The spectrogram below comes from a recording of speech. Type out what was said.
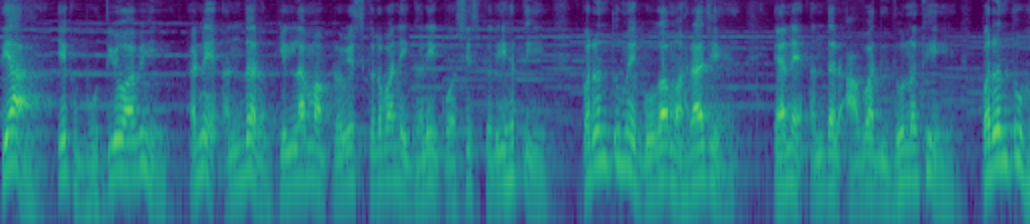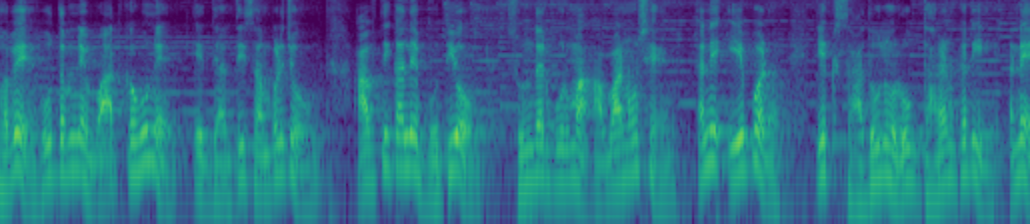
ત્યાં એક ભૂતિયો આવી અને અંદર કિલ્લામાં પ્રવેશ કરવાની ઘણી કોશિશ કરી હતી, પરંતુ મેં ગોગા મહારાજે એને અંદર આવવા દીધો નથી. પરંતુ હવે હું તમને વાત કહું ને, એ ધ્યાનથી સાંભળજો. આવતીકાલે ભૂતિયો સુંદરપુરમાં આવવાનો છે અને એ પણ એક સાધુનું રૂપ ધારણ કરી અને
